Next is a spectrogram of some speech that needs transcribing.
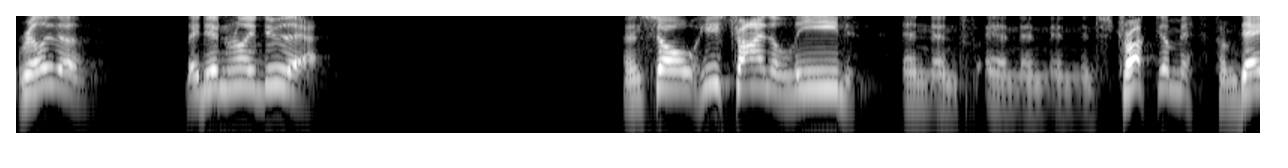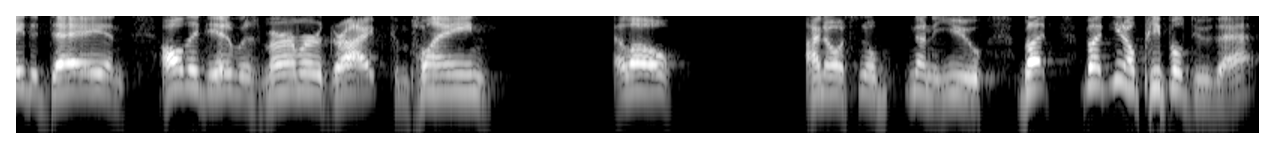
really the, they didn't really do that? And so he's trying to lead and, and, and, and, and instruct them from day to day, and all they did was murmur, gripe, complain. Hello? I know it's no, none of you, but, but you know, people do that,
